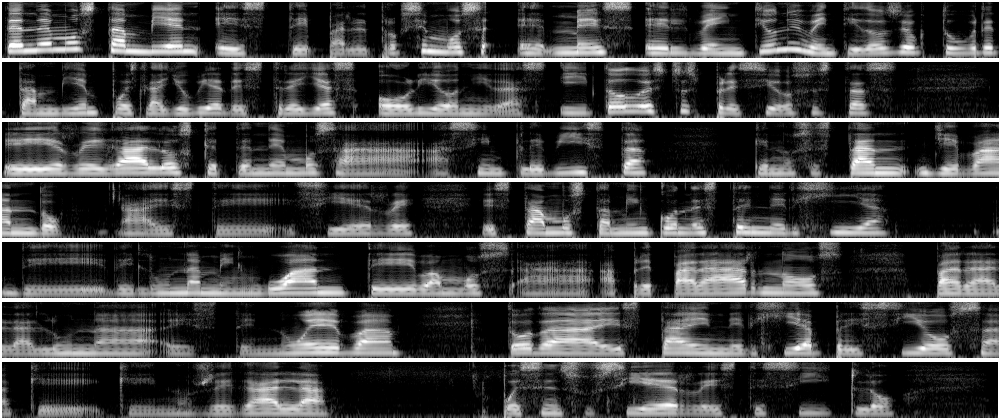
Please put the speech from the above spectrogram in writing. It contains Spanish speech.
Tenemos también este para el próximo eh, mes el 21 y 22 de octubre también pues la lluvia de estrellas oriónidas y todo esto es precioso estas eh, regalos que tenemos a, simple vista que nos están llevando a este cierre. Estamos también con esta energía de, luna menguante, vamos a, prepararnos para la luna este, nueva, toda esta energía preciosa que, que nos regala pues en su cierre este ciclo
